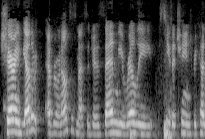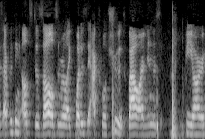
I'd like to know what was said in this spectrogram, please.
sharing the other everyone else's messages then we really see the change because everything else dissolves and we're like what is the actual truth wow i'm in this vr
